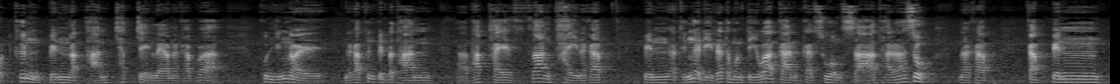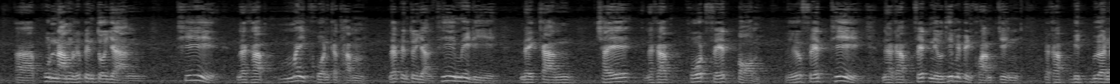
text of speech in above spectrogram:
กฏขึ้นเป็นหลักฐานชัดเจนแล้วนะครับว่าคุณหญิงหน่อยนะครับ ซึ่งเป็นประธานพรรคไทยสร้างไทยนะครับ เป็นถึงอดีตรัฐมนตรีว่าการกระทรวงสาธารณสุขนะครับ กับเป็น ผู้นำหรือเป็นตัวอย่างที่นะครับไม่ควรกระทำและเป็นตัวอย่างที่ไม่ดีในการใช้นะครับโพสเฟซปลอม หรือเฟซที่นะครับเฟซนิวที่ไม่เป็นความจริงนะครับบิดเบือน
